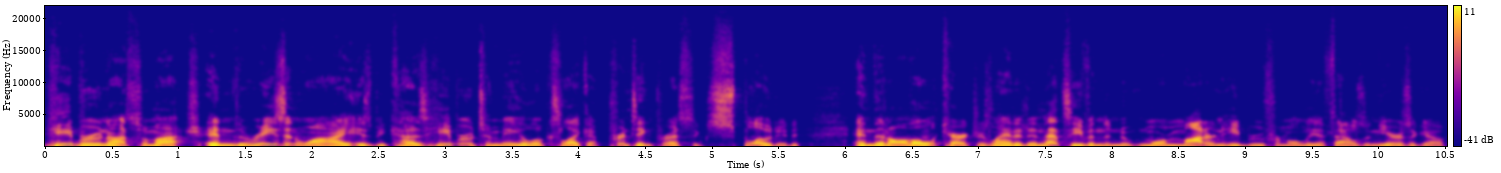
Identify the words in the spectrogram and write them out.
Hebrew, not so much. And the reason why is because Hebrew to me looks like a printing press exploded and then all the characters landed. And that's even the new, more modern Hebrew from only a thousand years ago.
